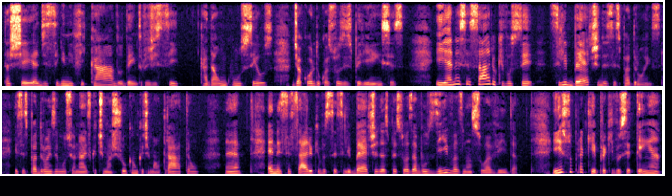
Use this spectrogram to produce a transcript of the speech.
está cheia de significado dentro de si, cada um com os seus, de acordo com as suas experiências. E é necessário que você se liberte desses padrões, esses padrões emocionais que te machucam, que te maltratam, né? É necessário que você se liberte das pessoas abusivas na sua vida. Isso para quê? Para que você tenha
